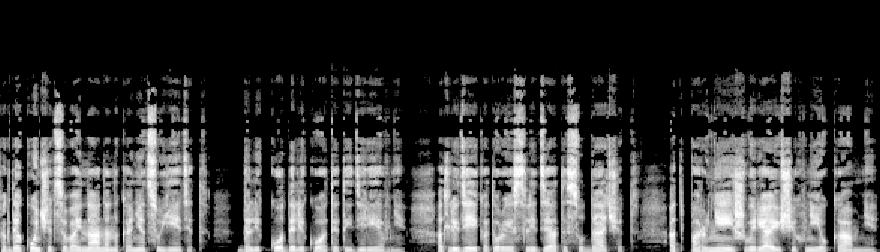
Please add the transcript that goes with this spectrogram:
Когда кончится война, она, наконец, уедет. Далеко-далеко от этой деревни, от людей, которые следят и судачат, от парней, швыряющих в нее камни,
